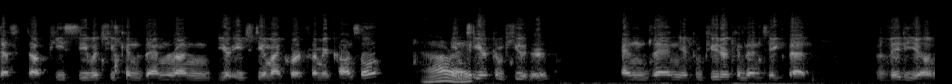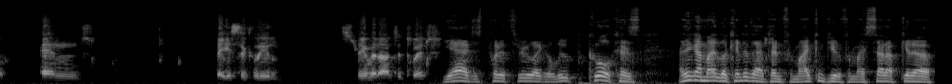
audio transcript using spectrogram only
desktop PC, which you can then run your HDMI cord from your console. All right. into your computer, and then your computer can then take that video and basically stream it onto Twitch. Yeah, just put it through like a loop. Cool, because I think I might look into that then for my computer for my setup. Get a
